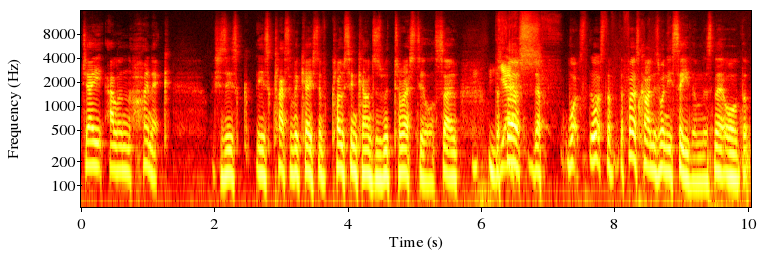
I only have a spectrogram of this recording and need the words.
J. Allen Hynek, which is his his classification of close encounters with terrestrials. So the Yes. first the what's what's the the first kind is when you see them, isn't it? Or the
